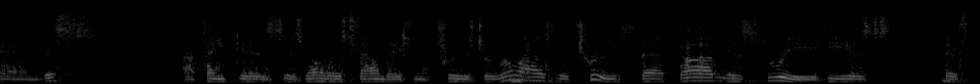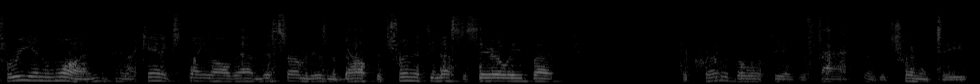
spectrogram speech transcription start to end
And this, I think, is, is one of those foundational truths to realize the truth that God is three. He is they're three in one, and I can't explain all that, and this sermon isn't about the Trinity necessarily, but the credibility of the fact of the Trinity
